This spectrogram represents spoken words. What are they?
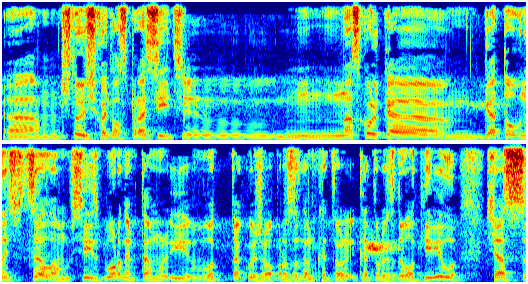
Эм, что еще хотел спросить? Э, насколько готовность в целом всей сборной, потому и вот такой же вопрос задам, который, который задавал Кириллу. Сейчас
